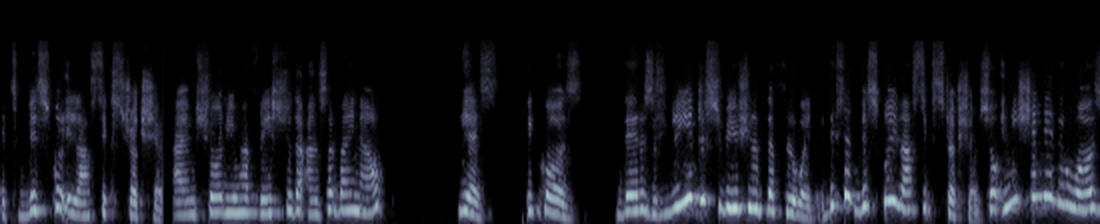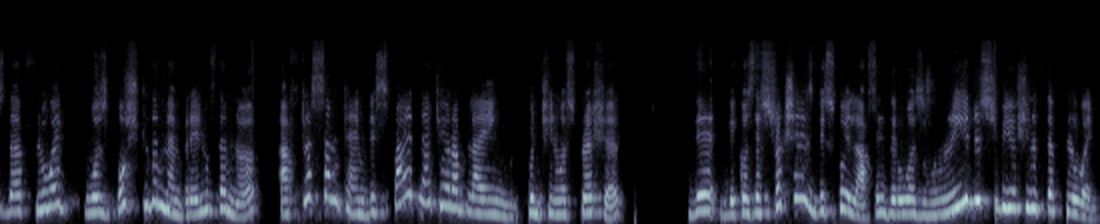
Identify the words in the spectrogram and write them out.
It's viscoelastic structure. I'm sure you have reached to the answer by now. Yes, because there is redistribution of the fluid. This is viscoelastic structure. So initially there was the fluid was pushed to the membrane of the nerve. After some time, despite that you're applying continuous pressure, there, because the structure is viscoelastic, there was redistribution of the fluid.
